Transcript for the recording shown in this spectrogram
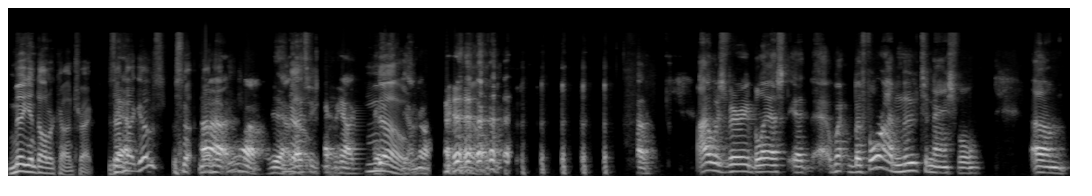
million dollar contract is that how it goes? It's not. not uh, no, yeah, no. that's exactly how. It no, yeah, no. no. uh, I was very blessed. At, uh, when, before I moved to Nashville, um,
